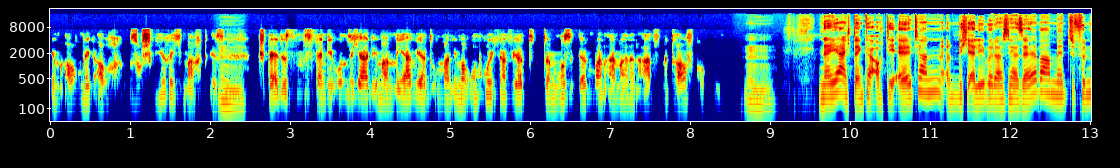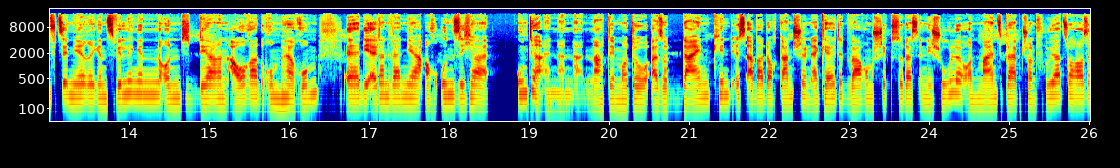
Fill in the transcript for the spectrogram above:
im Augenblick auch so schwierig macht, ist mhm. spätestens, wenn die Unsicherheit immer mehr wird und man immer unruhiger wird, dann muss irgendwann einmal ein Arzt mit drauf gucken. Mhm. Naja, ich denke auch die Eltern, und ich erlebe das ja selber mit 15-jährigen Zwillingen und deren Aura drumherum, äh, die Eltern werden ja auch unsicher untereinander nach dem Motto, also dein Kind ist aber doch ganz schön erkältet, warum schickst du das in die Schule und meins bleibt schon früher zu Hause?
